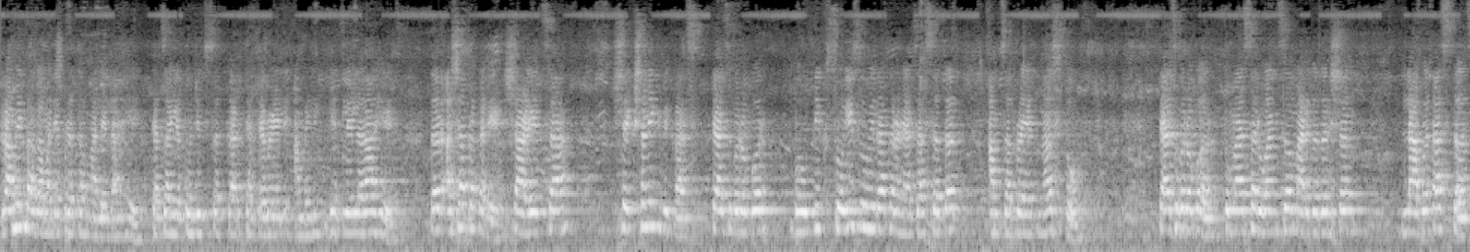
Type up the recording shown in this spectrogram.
ग्रामीण भागामध्ये प्रथम आलेला आहे. त्याचा यथोचित सत्कार त्या त्यावेळी आम्ही घेतलेला आहे. तर अशा प्रकारे शाळेचा शैक्षणिक विकास त्याचबरोबर भौतिक सोयी सुविधा करण्याचा सतत आमचा प्रयत्न असतो. त्याचबरोबर तुम्हा सर्वांचं मार्गदर्शन लाभत असतंच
